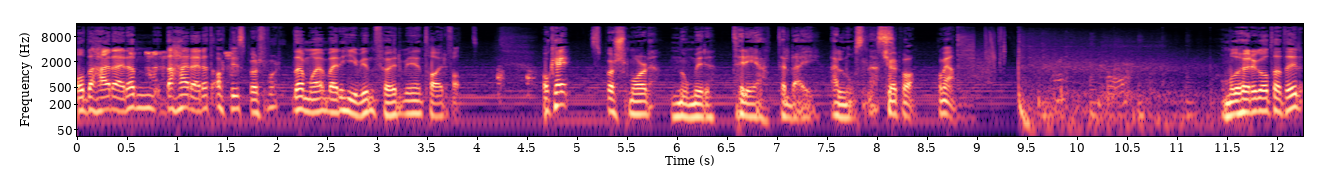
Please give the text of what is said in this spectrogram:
Og det her, er en, det her er et artig spørsmål. Det må jeg bare hive inn før vi tar fatt. Ok, spørsmål nummer tre til deg, Ellen Osnes. Kjør på. Kom igjen. Nå må du høre godt etter.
